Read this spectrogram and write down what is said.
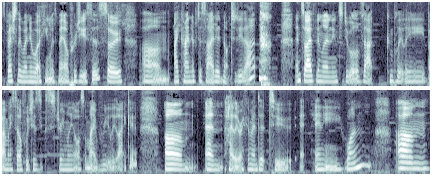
especially when you're working with male producers. So um, I kind of decided not to do that. and so I've been learning to do all of that completely by myself, which is extremely awesome. I really like it um, and highly recommend it to a- anyone. Um,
